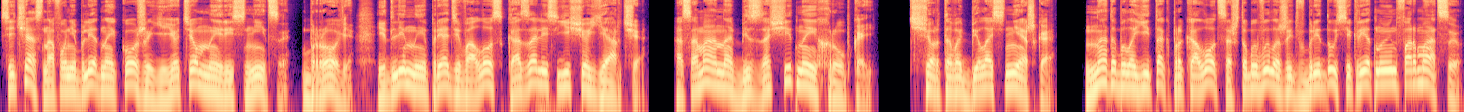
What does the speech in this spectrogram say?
Сейчас на фоне бледной кожи ее темные ресницы, брови и длинные пряди волос казались еще ярче, а сама она беззащитной и хрупкой. Чертова белоснежка! Надо было ей так проколоться, чтобы выложить в бреду секретную информацию.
